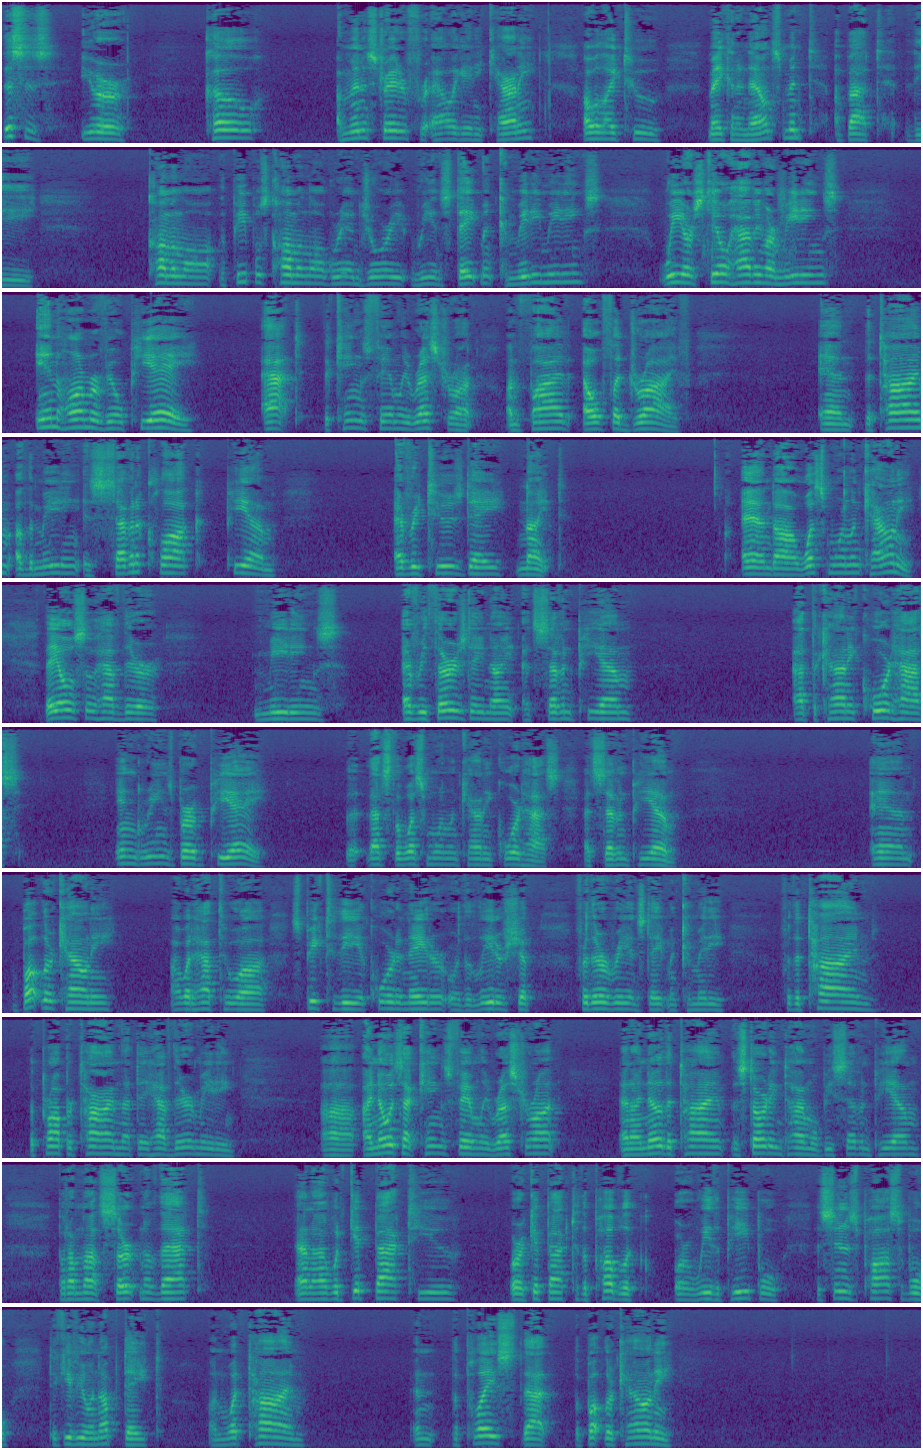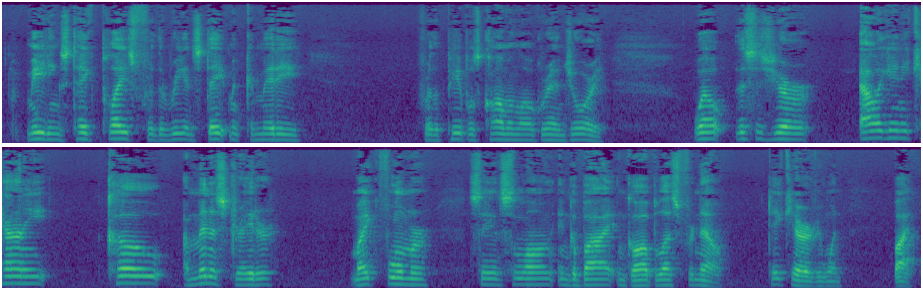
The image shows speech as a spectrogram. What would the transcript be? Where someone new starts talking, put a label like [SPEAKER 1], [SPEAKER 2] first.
[SPEAKER 1] This is your co-administrator for Allegheny County. I would like to make an announcement about the common law, the People's Common Law Grand Jury Reinstatement Committee meetings. We are still having our meetings in Harmarville, PA at the King's Family Restaurant on 5 Alpha Drive. And the time of the meeting is 7 o'clock p.m. every Tuesday night. And uh, Westmoreland County, they also have their meetings every Thursday night at 7 p.m. at the county courthouse in Greensburg, PA. That's the Westmoreland County Courthouse at 7 p.m. And Butler County, I would have to uh, speak to the coordinator or the leadership for their reinstatement committee for the time, the proper time that they have their meeting. Uh, I know it's at King's Family Restaurant, and I know the time, the starting time will be 7 p.m., but I'm not certain of that. And I would get back to you, or get back to the public, or we the people, as soon as possible to give you an update on what time and the place that the Butler County meetings take place for the reinstatement committee for the People's Common Law Grand Jury. Well, this is your Allegheny County co-administrator, Mike Fulmer, saying so long and goodbye and God bless for now. Take care, everyone. Bye.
